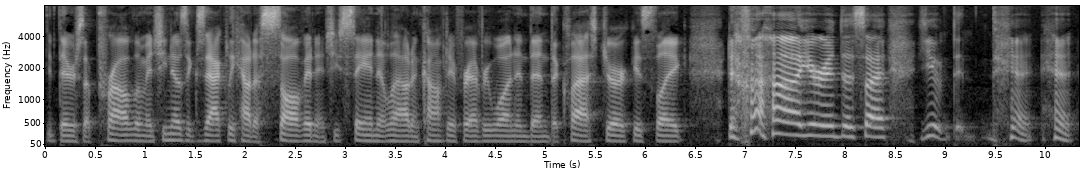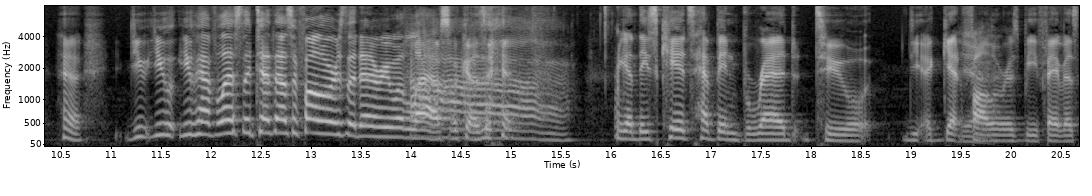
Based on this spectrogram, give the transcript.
there's a problem and she knows exactly how to solve it and she's saying it loud and confident for everyone and then the class jerk is like you're into science you you you you have less than 10,000 followers and everyone laughs because Ah. again these kids have been bred to get Yeah. followers be famous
